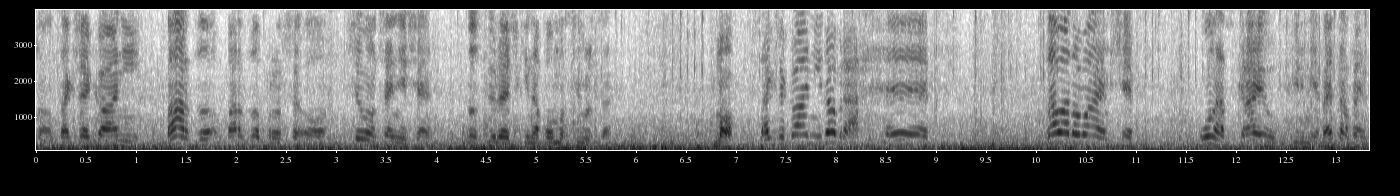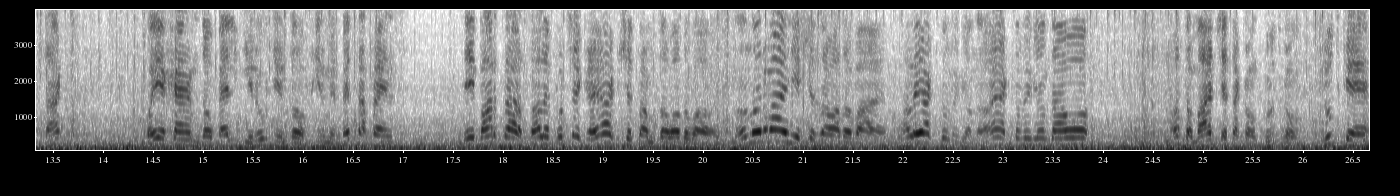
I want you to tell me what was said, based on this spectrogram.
No, także kochani, bardzo, bardzo proszę o przyłączenie się do zbióreczki na pomoc Julce. No, także kochani, dobra. E, załadowałem się w, u nas w kraju w firmie Betafence, tak? Pojechałem do Belgii również do firmy Betafence. Ty Bartas, ale poczekaj, jak się tam załadowałeś? No normalnie się załadowałem, ale jak to wyglądało? A jak to wyglądało? Oto macie taką krótką wrzutkę,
